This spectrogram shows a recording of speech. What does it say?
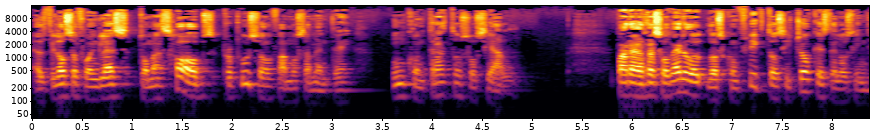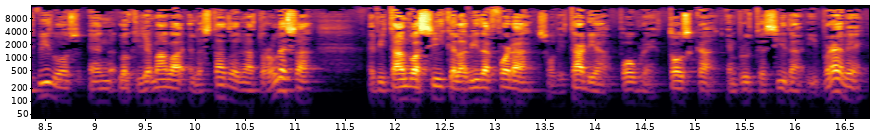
El filósofo inglés Thomas Hobbes propuso famosamente un contrato social. Para resolver los conflictos y choques de los individuos en lo que llamaba el estado de naturaleza, evitando así que la vida fuera solitaria, pobre, tosca, embrutecida y breve,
